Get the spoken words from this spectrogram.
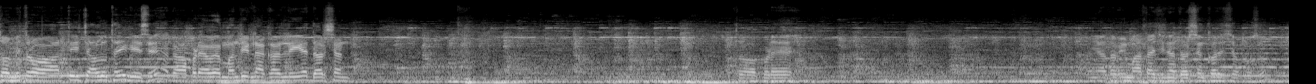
તો મિત્રો, આરતી ચાલુ થઈ ગઈ છે અને આપણે હવે મંદિરના કરી લઈએ દર્શન. તો આપણે અહીંયા તમે માતાજીના દર્શન કરી શકો છો.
